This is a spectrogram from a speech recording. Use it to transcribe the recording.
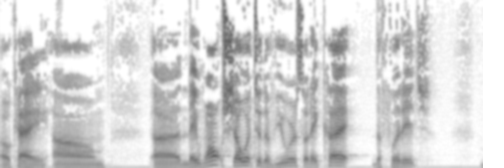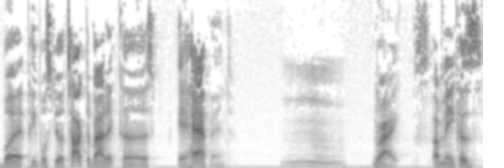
okay. Um, uh, they won't show it to the viewers, so they cut the footage, but people still talked about it because it happened. Right. I mean, cause,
